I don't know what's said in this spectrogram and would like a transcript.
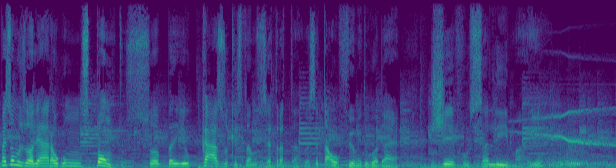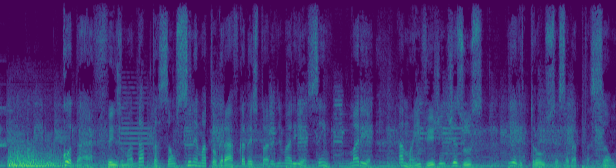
mas vamos olhar alguns pontos sobre o caso que estamos retratando, esse tal filme do Godard, Je vous salue, Marie. Godard fez uma adaptação cinematográfica da história de Maria. Sim, Maria, a mãe virgem de Jesus. E ele trouxe essa adaptação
